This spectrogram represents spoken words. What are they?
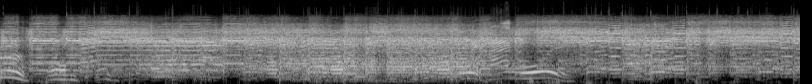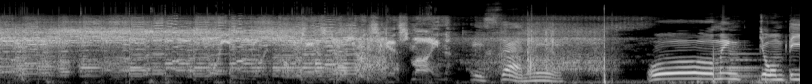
อื้อโอ้ยโอ้ยค้างโอ้ย Your humanoid body has no chance against mine. ไอ้สัตว์นี่ โอ้แม่งโจมตี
